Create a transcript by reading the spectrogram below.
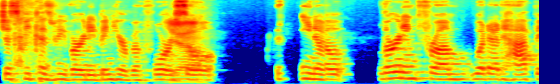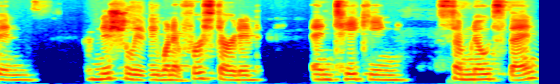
just because we've already been here before. Yeah. So, you know, learning from what had happened initially when it first started and taking some notes then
